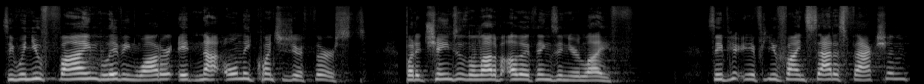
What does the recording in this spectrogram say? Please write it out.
See, when you find living water, it not only quenches your thirst, but it changes a lot of other things in your life. See, if you, if you find satisfaction,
